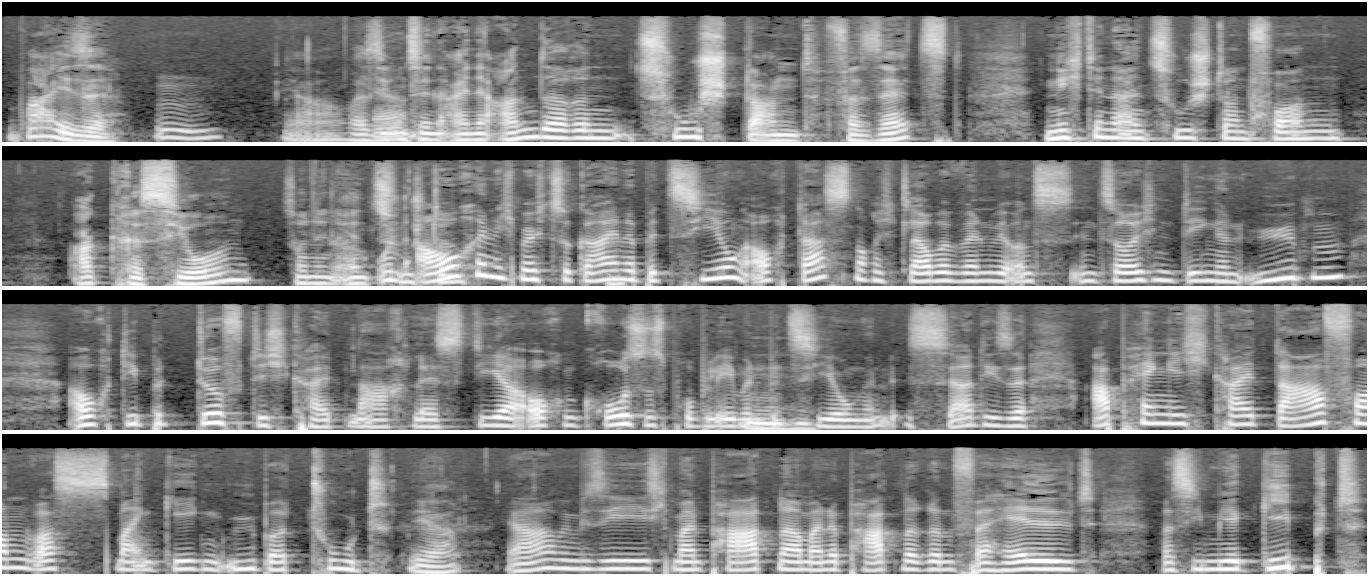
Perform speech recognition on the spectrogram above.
weise. Mm. Ja, weil sie uns in einen anderen Zustand versetzt, nicht in einen Zustand von Aggression, sondern in einen Zustand. Und auch in, ich möchte sogar in einer Beziehung, auch das noch, ich glaube, wenn wir uns in solchen Dingen üben, auch die Bedürftigkeit nachlässt, die ja auch ein großes Problem in mhm. Beziehungen ist. Ja, diese Abhängigkeit davon, was mein Gegenüber tut. Ja. Ja, wie sich mein Partner, meine Partnerin verhält, was sie mir gibt,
